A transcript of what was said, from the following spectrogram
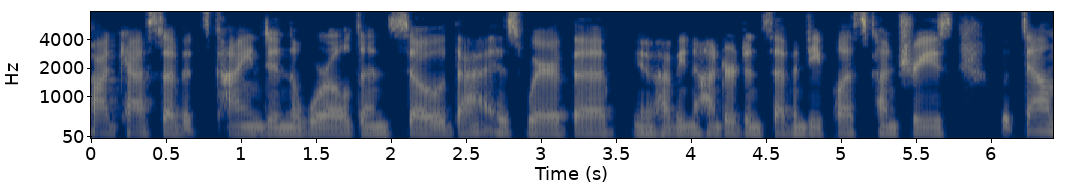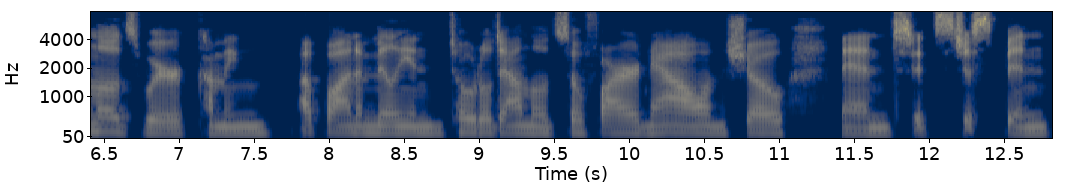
podcast of its kind in the world. And so that is where the, you know, having 170 plus countries with downloads, we're coming up on a million total downloads so far now on the show. And it's just been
